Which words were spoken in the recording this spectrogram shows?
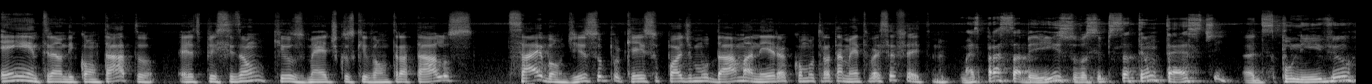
em entrando em contato, eles precisam que os médicos que vão tratá-los saibam disso, porque isso pode mudar a maneira como o tratamento vai ser feito. Né? Mas para saber isso, você precisa ter um teste é, disponível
